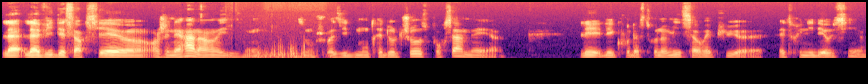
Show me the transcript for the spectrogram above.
la, la vie des sorciers euh, en général. Hein. Ils, ont, ils ont choisi de montrer d'autres choses pour ça, mais euh, les, les cours d'astronomie, ça aurait pu euh, être une idée aussi. Hein.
